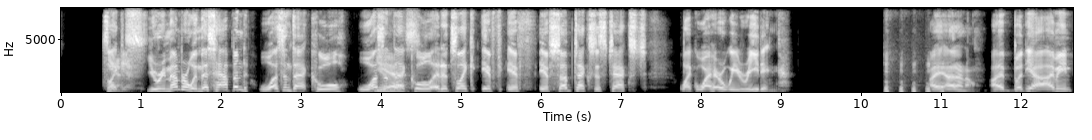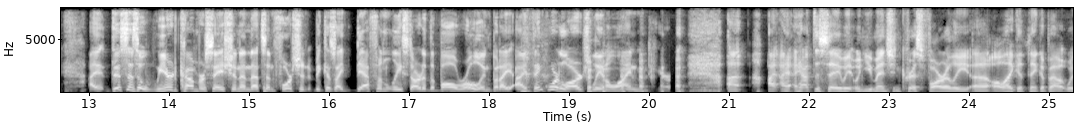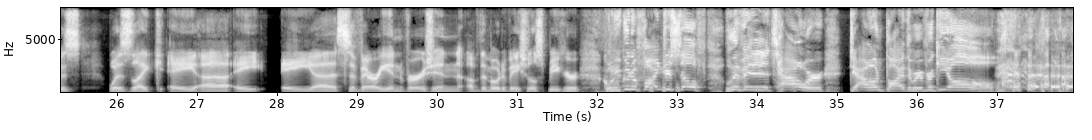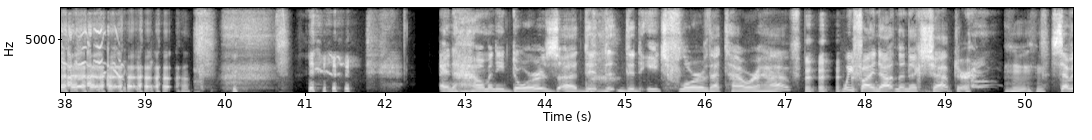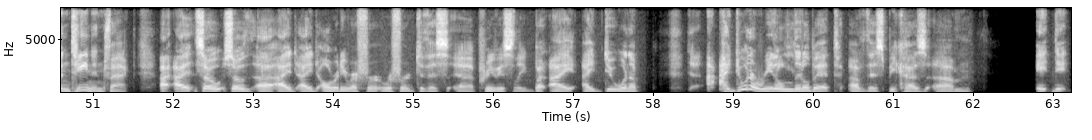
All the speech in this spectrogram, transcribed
It's like Yes. you remember when this happened? Wasn't that cool? Wasn't Yes. that cool? And it's like if if if subtext is text, like why are we reading? I, I don't know. I but yeah, I mean, I this is a weird conversation, and that's unfortunate because I definitely started the ball rolling. But I, I think we're largely in alignment here. uh, I, I have to say when you mentioned Chris Farley, uh, all I could think about was was like a uh, a a uh, Severian version of the motivational speaker. You're gonna find yourself living in a tower down by the River Gyoll. And how many doors uh, did did each floor of that tower have? we find out in the next chapter. Seventeen, in fact. I, I so so uh, I I'd already refer referred to this uh, previously, but I I do want to I do want to read a little bit of this because um it, it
